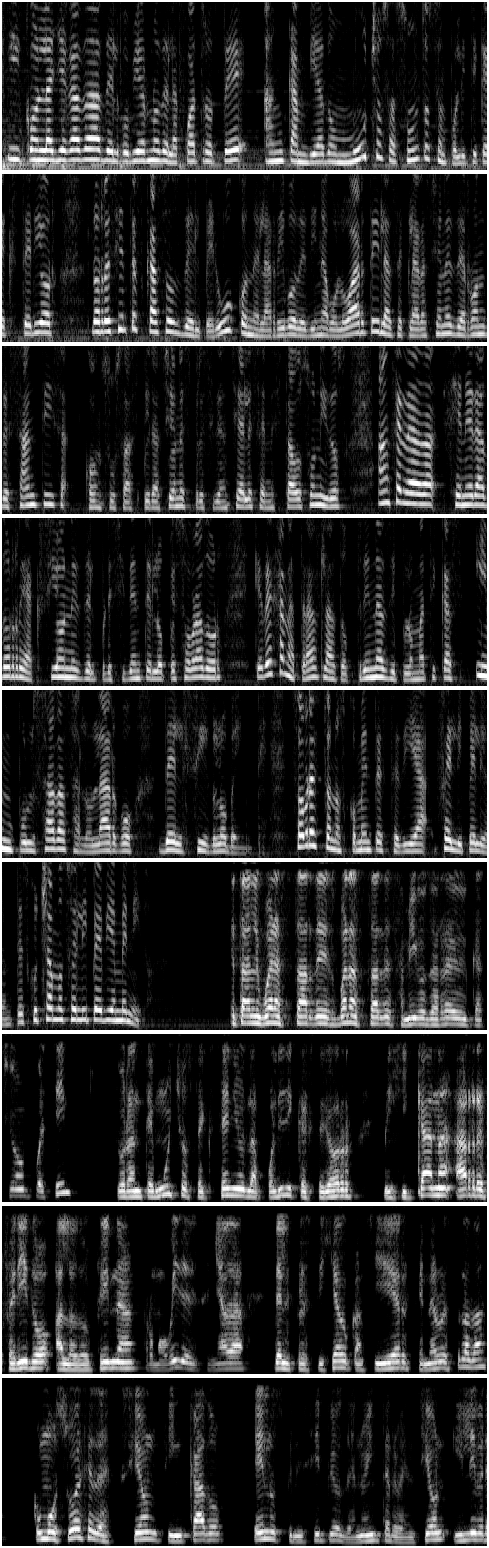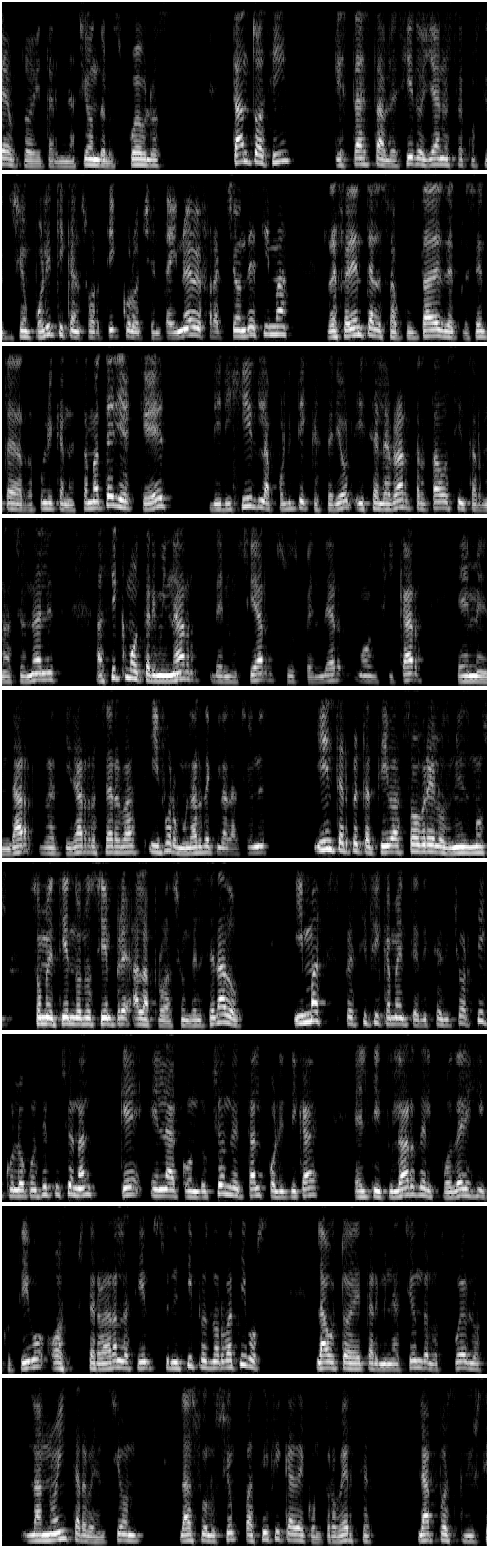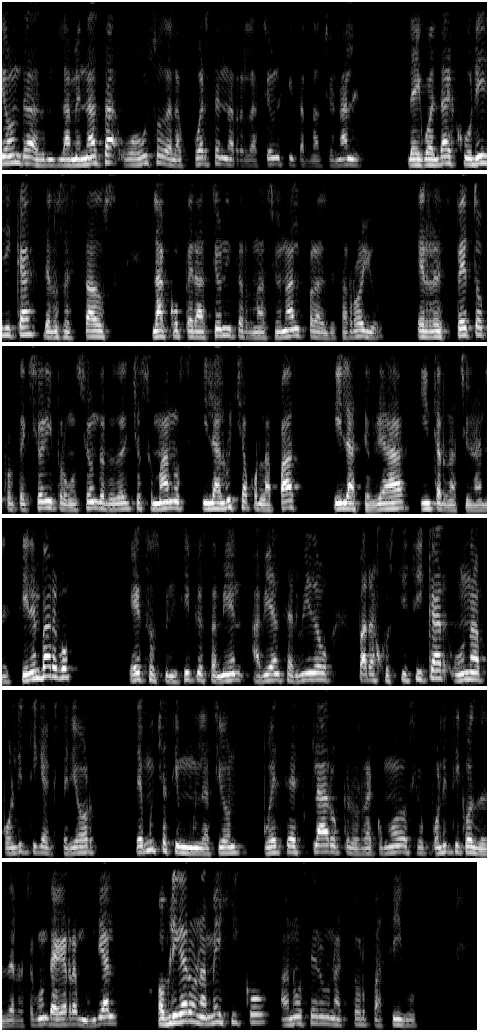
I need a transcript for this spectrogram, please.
Y con la llegada del gobierno de la 4T han cambiado muchos asuntos en política exterior. Los recientes casos del Perú con el arribo de Dina Boluarte y las declaraciones de Ron DeSantis con sus aspiraciones presidenciales en Estados Unidos han generado reacciones del presidente López Obrador que dejan atrás las doctrinas diplomáticas impulsadas a lo largo del siglo XX. Sobre esto nos comenta este día Felipe León. Te escuchamos, Felipe, bienvenido. ¿Qué tal? Buenas tardes, buenas tardes amigos de Radio Educación. Pues sí, durante muchos sexenios, la política exterior mexicana ha referido a la doctrina promovida y diseñada del prestigiado canciller Genaro Estrada como su eje de acción fincado en los principios de no intervención y libre autodeterminación de los pueblos. Tanto así que está establecido ya nuestra Constitución Política en su artículo 89, fracción décima, referente a las facultades del presidente de la República en esta materia, que es dirigir la política exterior y celebrar tratados internacionales, así como terminar, denunciar, suspender, modificar, enmendar, retirar reservas y formular declaraciones interpretativas sobre los mismos, sometiéndolos siempre a la aprobación del Senado. Y más específicamente dice dicho artículo constitucional que en la conducción de tal política, el titular del Poder Ejecutivo observará los siguientes principios normativos. La autodeterminación de los pueblos, la no intervención, la solución pacífica de controversias, la proscripción de la, amenaza o uso de la fuerza en las relaciones internacionales, la igualdad jurídica de los estados, la cooperación internacional para el desarrollo, el respeto, protección y promoción de los derechos humanos y la lucha por la paz y la seguridad internacionales. Sin embargo, estos principios también habían servido para justificar una política exterior de mucha simulación, pues es claro que los reacomodos geopolíticos desde la Segunda Guerra Mundial obligaron a México a no ser un actor pasivo.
